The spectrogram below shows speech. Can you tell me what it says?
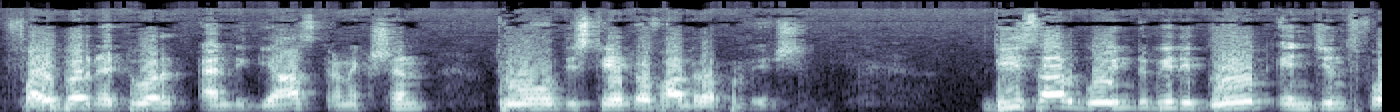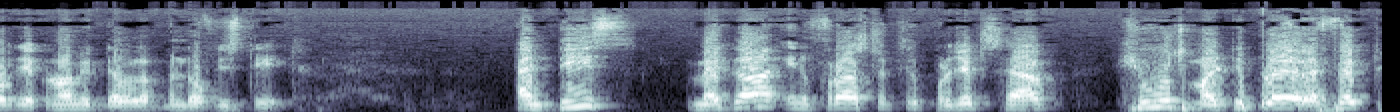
fiber network and the gas connection throughout the state of Andhra Pradesh. These are going to be the growth engines for the economic development of the state. And these mega infrastructure projects have huge multiplier effect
